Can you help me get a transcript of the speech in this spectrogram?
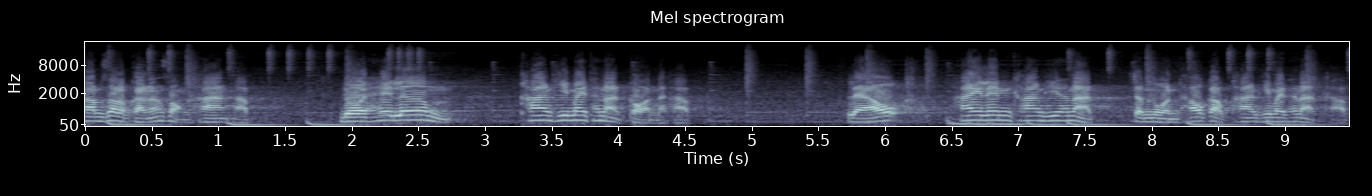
ทำสลับกันทั้งสองข้างครับ โดยให้เริ่มข้างที่ไม่ถนัดก่อนนะครับ แล้วให้เล่นข้างที่ถนัดจำนวนเท่ากับข้างที่ไม่ถนัดครับ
